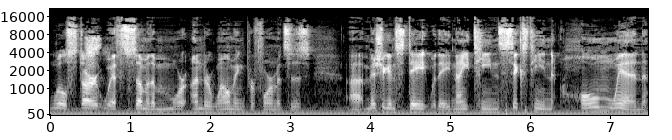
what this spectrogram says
we'll start with some of the more underwhelming performances. Uh, Michigan State with a 19-16 home win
